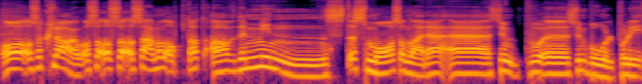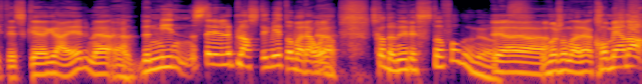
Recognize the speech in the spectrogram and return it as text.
Og, og, så klager, og, så, og, så, og så er man opptatt av det minste små sånne der, eh, eh, symbolpolitiske greier. Med Ja. den minste lille plastikkbit, og bare Å ja, skal den i restavfall? den, ja?» Ja. Og bare sånn der, Kom igjen, da!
